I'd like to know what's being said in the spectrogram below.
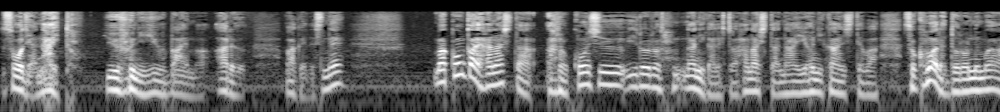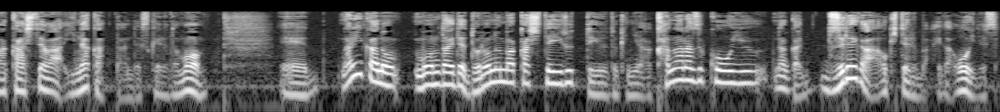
ー、そうじゃないというふうに言う場合もあるわけですね。まあ、今回話した、あの、今週いろいろ何かの人が話した内容に関しては、そこまで泥沼化してはいなかったんですけれども、えー、何かの問題で泥沼化しているっていう時には必ずこういうなんかズレが起きてる場合が多いです。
